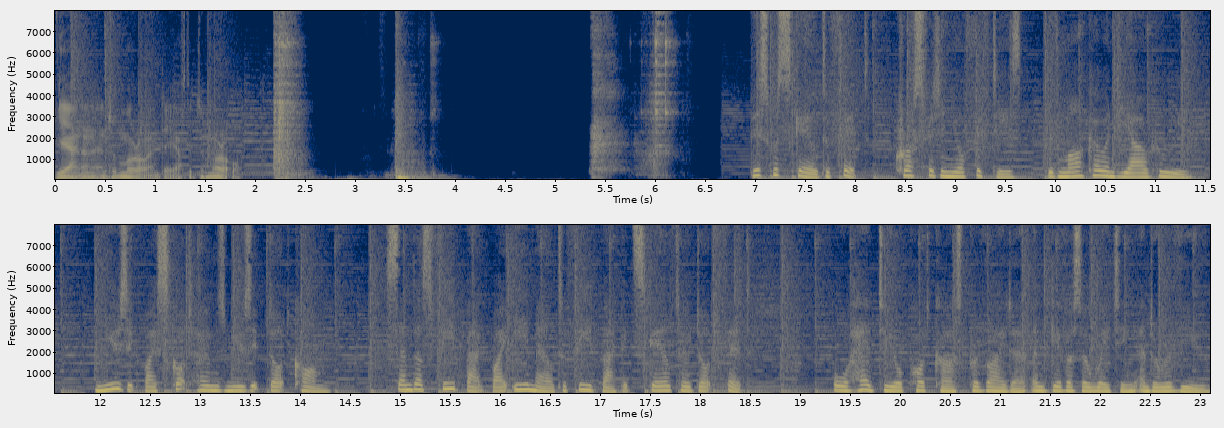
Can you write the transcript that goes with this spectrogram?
Yeah, and, and tomorrow and day after tomorrow. This was scaled to Fit CrossFit in your 50s with Marco and Yao Hui. Music by ScottHolmesMusic.com. Send us feedback by email to feedback at scaleto.fit. Or head to your podcast provider and give us a rating and a review.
